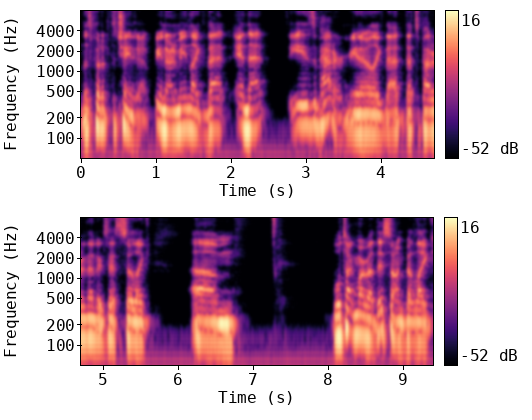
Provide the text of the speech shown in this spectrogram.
let's put up the change up. You know what I mean? Like that and that is a pattern, you know, like that that's a pattern that exists. So like um we'll talk more about this song, but like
